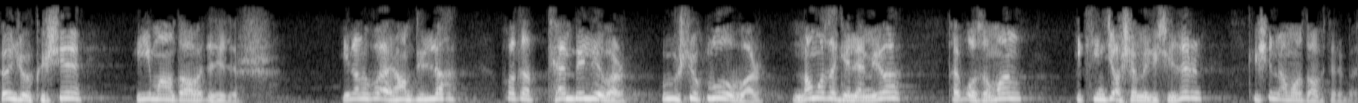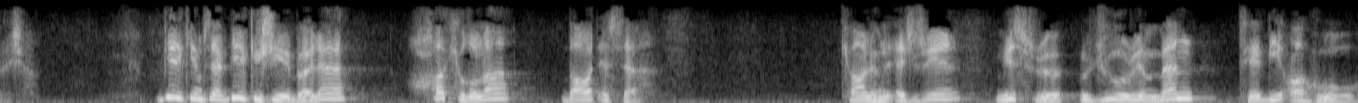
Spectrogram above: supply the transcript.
önce o kişi iman davet edilir. İnanı bu elhamdülillah fakat tembelliği var, uyuşukluğu var, namaza gelemiyor. Tabi o zaman ikinci aşama geçilir. Kişi namaz davet eder böylece. Bir kimse bir kişiyi böyle hak yoluna davet etse kânümün ecri misrü ücûrü men tebi'ahu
